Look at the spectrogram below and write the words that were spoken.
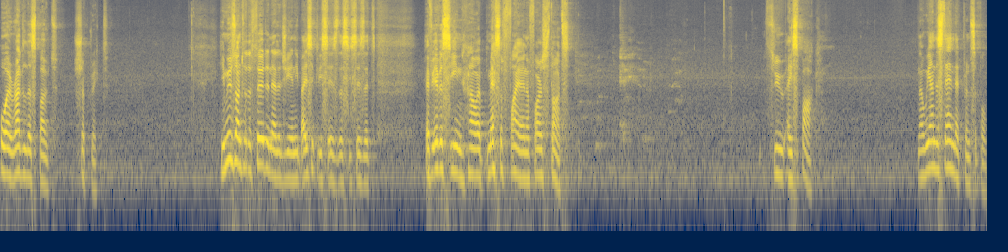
or a rudderless boat, shipwrecked. He moves on to the third analogy and he basically says this. He says that, have you ever seen how a massive fire in a forest starts? Through a spark. Now we understand that principle.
